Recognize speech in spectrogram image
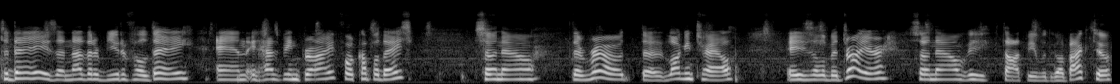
Today is another beautiful day and it has been dry for a couple days. So now the road, the logging trail is a little bit drier. So now we thought we would go back to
